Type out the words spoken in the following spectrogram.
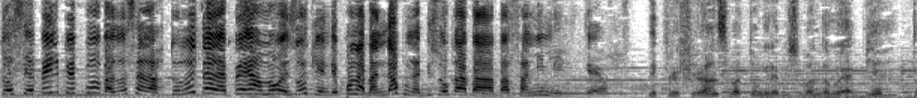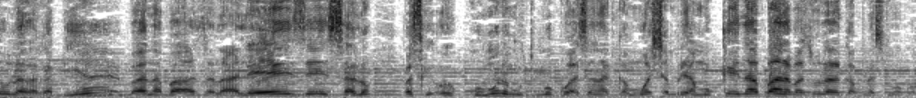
tosepeli mpe mpo bazosala tozotala mpe ya moko ezokende mpo na bandako na biso kaka bafamille militaire de préférence batongela biso bandako ya bien tolalaka bien bana bazala à l'aise salon. Parce que komona motu moko azalaka mwa chambre ya moke na bana bazolalaka place moko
